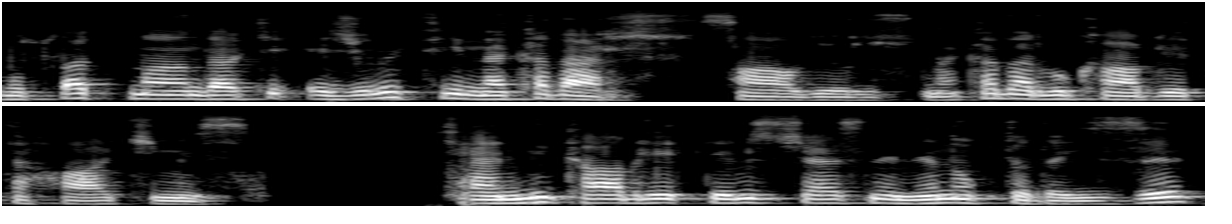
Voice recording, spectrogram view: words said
mutlak manadaki agility'yi ne kadar sağlıyoruz? Ne kadar bu kabiliyete hakimiz? Kendi kabiliyetlerimiz içerisinde ne noktadayızı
